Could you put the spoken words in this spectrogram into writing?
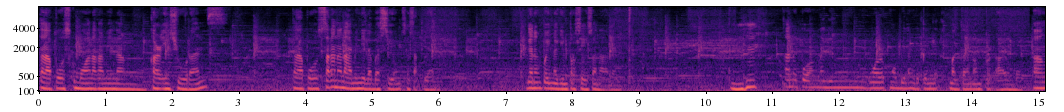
Tapos kumuha na kami ng car insurance. Tapos saka na namin nilabas yung sasakyan. Ganun po yung naging proseso namin. Mhm. Ano po ang naging work mo bilang dependent at magkano ang per hour mo? Ang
